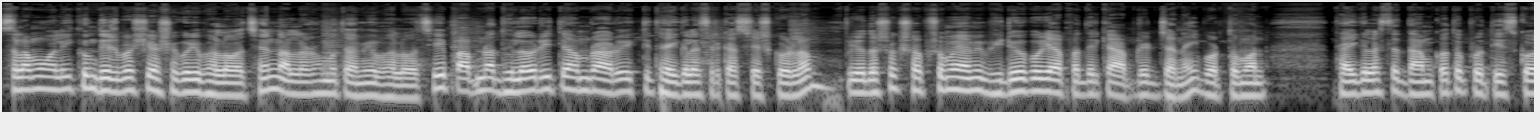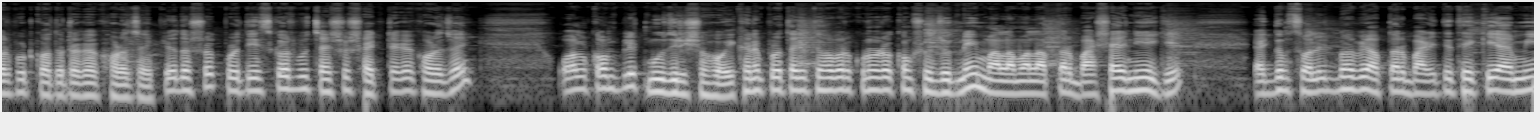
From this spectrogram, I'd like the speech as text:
সালামু আলাইকুম, দেশবাসী, আশা করি ভালো আছেন। আল্লাহর রহমতে আমিও ভালো আছি। পাবনা ধুলাউড়িতে আমরা আরও একটি থাই গ্লাসের কাজ শেষ করলাম। প্রিয় দর্শক, সবসময় আমি ভিডিও করি, আপনাদেরকে আপডেট জানাই। বর্তমান থাই গ্লাসের দাম কত, প্রতি স্কোয়ার ফুট কত টাকা খরচ হয়? প্রিয় দর্শক, প্রতি স্কোয়ার ফুট চারশো ষাট টাকা খরচ হয়। অল কমপ্লিট মজুরি সহ। এখানে প্রতারিত হবার কোনো রকম সুযোগ নেই। মালামাল আপনার বাসায় নিয়ে গিয়ে একদম সলিডভাবে আপনার বাড়িতে থেকে আমি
